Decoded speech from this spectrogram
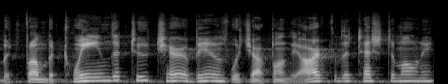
but from between the two cherubims which are upon the ark of the testimony,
